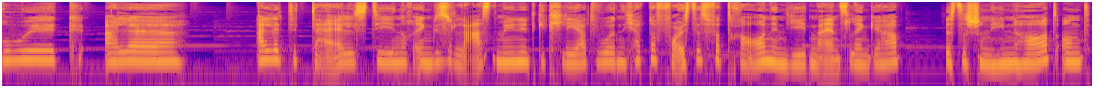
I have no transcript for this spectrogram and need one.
ruhig, alle, alle Details, die noch irgendwie so last minute geklärt wurden. Ich habe da vollstes Vertrauen in jeden Einzelnen gehabt, dass das schon hinhaut und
